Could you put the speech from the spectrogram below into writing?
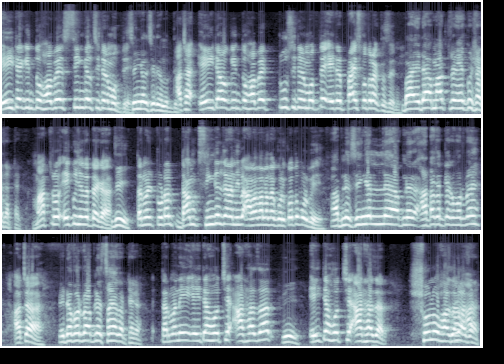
এইটা কিন্তু হবে সিঙ্গেল সিটের মধ্যে। সিঙ্গেল সিটের মধ্যে। আচ্ছা এইটাও কিন্তু হবে টু সিটের মধ্যে। এটার প্রাইস কত রাখতেছেন? ভাই এটা মাত্র একুশ হাজার টাকা। মাত্র একুশ হাজার টাকা? জি। তার মানে টোটাল দাম সিঙ্গেল যারা নিবে আলাদা আলাদা করে কত পড়বে? আপনি সিঙ্গেল আপনার আট হাজার টাকা পড়বে। আচ্ছা। এটা পড়বে আপনার ছয় হাজার টাকা। তার মানে এইটা হচ্ছে আট হাজার। জি। এইটা হচ্ছে আট হাজার। ষোলো হাজার। 16,000 আর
